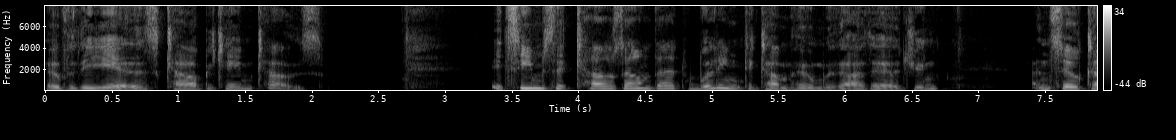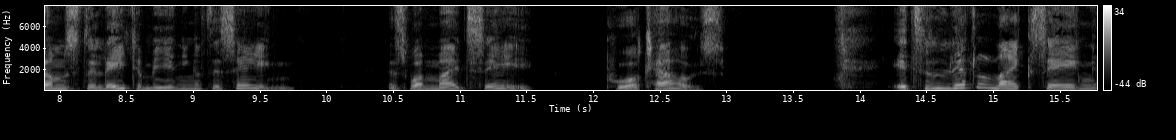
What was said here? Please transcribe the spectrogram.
Over the years, cow became cows. It seems that cows aren't that willing to come home without urging, and so comes the later meaning of the saying. As one might say, poor cows. It's a little like saying,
